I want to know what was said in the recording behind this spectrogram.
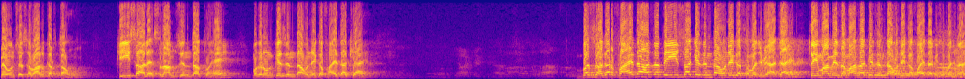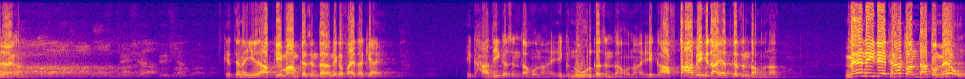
میں ان سے سوال کرتا ہوں کہ عیسیٰ علیہ السلام زندہ تو ہیں، مگر ان کے زندہ ہونے کا فائدہ کیا ہے؟ بس اگر فائدہ حضرت عیسیٰ کے زندہ ہونے کا سمجھ میں آ جائے تو امام زمانہ کے زندہ ہونے کا فائدہ بھی سمجھ میں آ جائے گا۔ کہتے ہیں نا یہ آپ کے امام کا زندہ رہنے کا فائدہ کیا ہے؟ ایک ہادی کا زندہ ہونا ہے، ایک نور کا زندہ ہونا ہے، ایک آفتاب ہدایت کا زندہ ہونا۔ میں نہیں دیکھ رہا تو اندھا تو میں ہوں۔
